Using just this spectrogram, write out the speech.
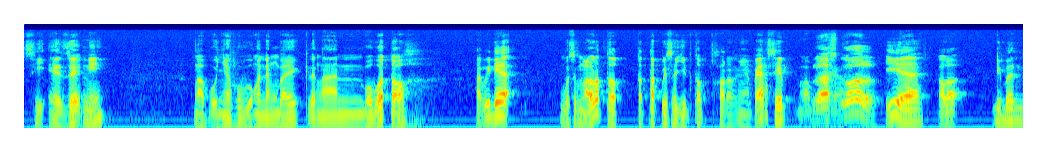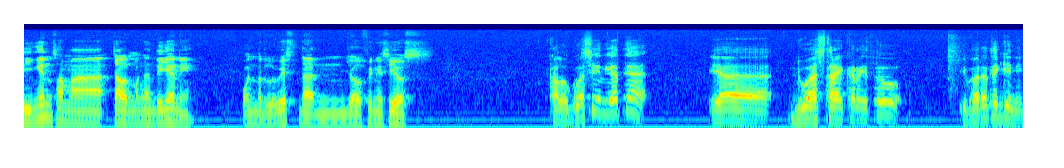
si Eze nih nggak punya hubungan yang baik dengan Bobotoh, tapi dia musim lalu tetap, tetap bisa jadi top scorernya Persib. 15 gol. Iya, kalau dibandingin sama calon penggantinya nih, Wonder Lewis dan Joel Vinicius. Kalau gua sih lihatnya ya dua striker itu ibaratnya gini.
